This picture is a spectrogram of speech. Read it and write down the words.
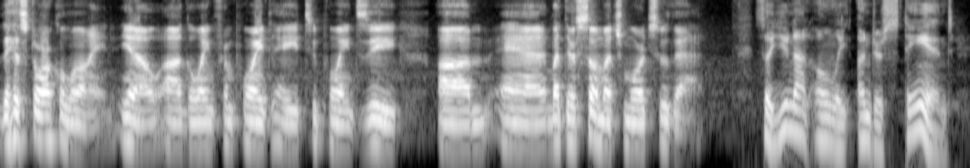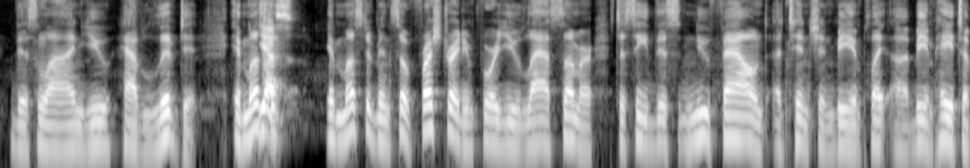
the historical line. You know, uh, going from point A to point Z, um, and but there's so much more to that. So you not only understand this line, you have lived it. It must Yes. have, it must have been so frustrating for you last summer to see this newfound attention being play, uh, being paid to,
